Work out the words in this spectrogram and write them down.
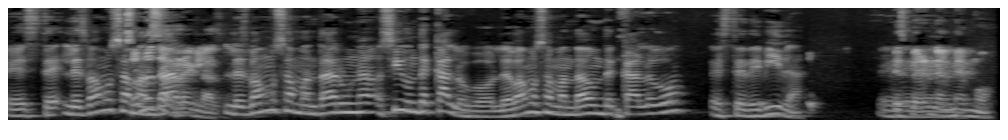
Este, les vamos a Son mandar. reglas. Les vamos a mandar una. Sí, un decálogo. Le vamos a mandar un decálogo este, de vida. Esperen Eh, el memo.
